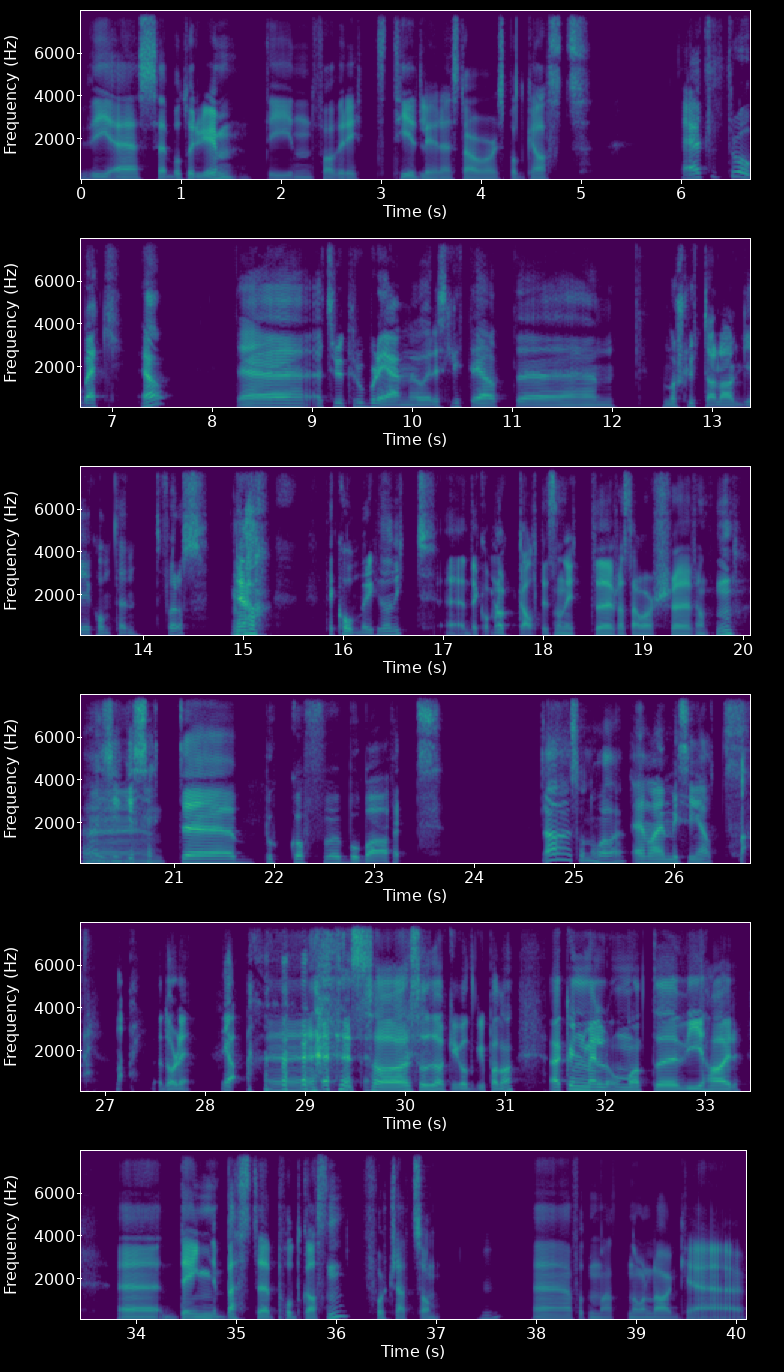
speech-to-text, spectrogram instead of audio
Vi er Seb og Torgrim, din favoritt tidligere Star Wars-podkast. Det er et throwback. Ja. Det, jeg tror problemet vårt litt er at uh, de har slutta å lage content for oss. ja. Det kommer ikke noe nytt. Eh, Det kommer nok alltid noe nytt eh, fra Star Wars-fronten. Jeg har ikke Eh, sett uh, Book of Boba Fett. Ja, jeg så noe av det. Am I missing out? Nei. Nei. Det er dårlig. Ja. Eh, så, så du har ikke gått glipp av noe. Jeg kan melde om at eh, vi har eh, den beste podkasten. Fortsett sånn. Mm. Eh, Jeg har fått med meg at når man lager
